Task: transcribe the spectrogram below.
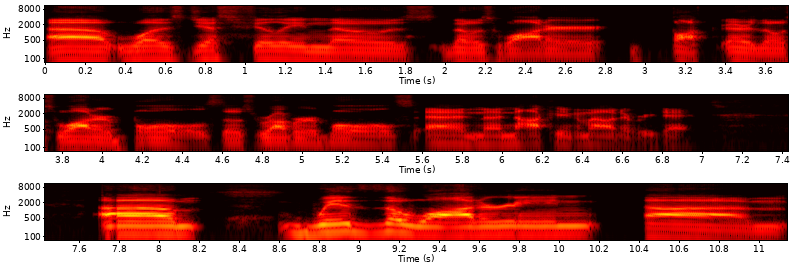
Uh, was just filling those those water buck or those water bowls, those rubber bowls, and uh, knocking them out every day. Um, with the watering, um,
